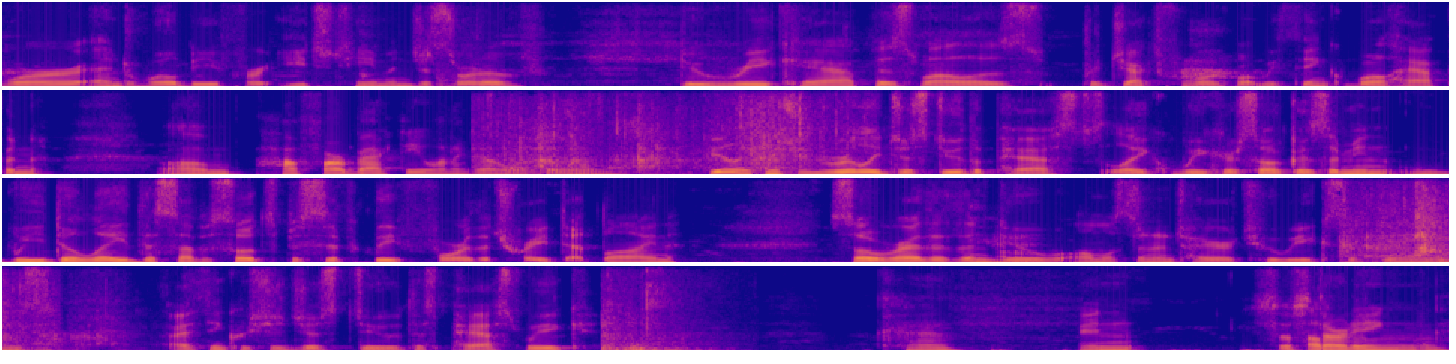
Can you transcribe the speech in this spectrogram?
were and will be for each team and just sort of do recap as well as project forward what we think will happen. Um, How far back do you want to go with the wins? I feel like we should really just do the past like week or so because I mean we delayed this episode specifically for the trade deadline. So rather than do almost an entire two weeks of games, I think we should just do this past week. Okay. And So starting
